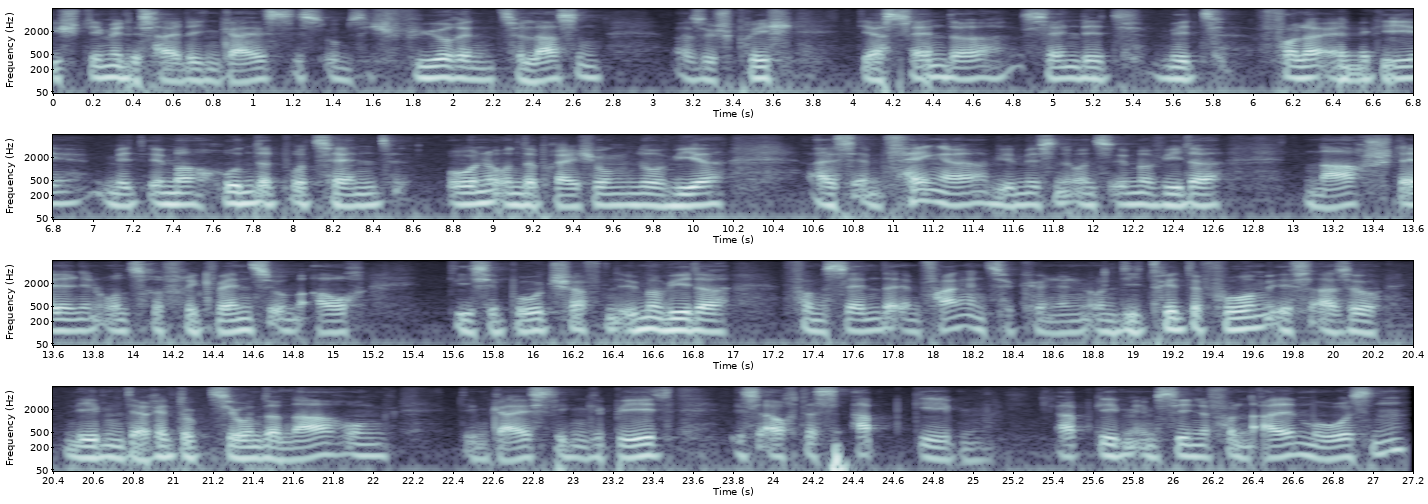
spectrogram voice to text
die Stimme des Heiligen Geistes, um sich führen zu lassen. Also sprich, der Sender sendet mit voller Energie, mit immer 100 Prozent, ohne Unterbrechung. Nur wir als Empfänger, wir müssen uns immer wieder nachstellen in unserer Frequenz, um auch diese Botschaften immer wieder vom Sender empfangen zu können. Und die dritte Form ist also neben der Reduktion der Nahrung, dem geistigen Gebet, ist auch das Abgeben. Abgeben im Sinne von Almosen.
